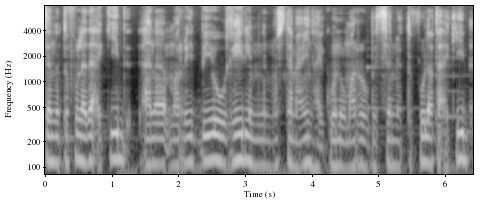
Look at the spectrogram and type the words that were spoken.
سن الطفولة ده أكيد أنا مريت بيه وغيري من المستمعين هيكونوا مروا بسن الطفولة فأكيد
